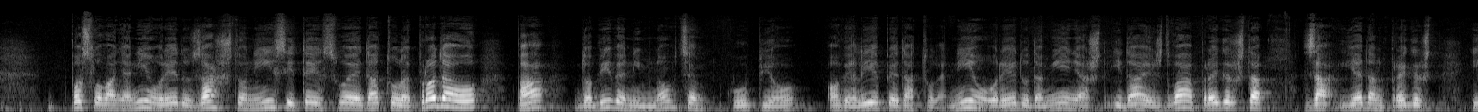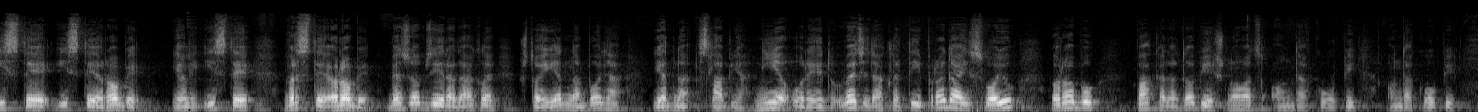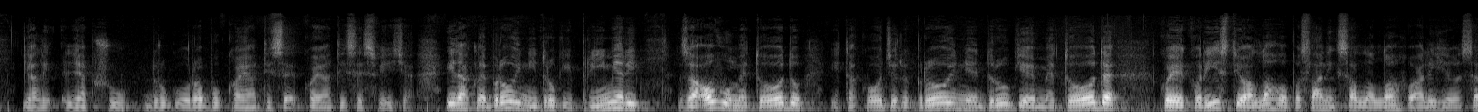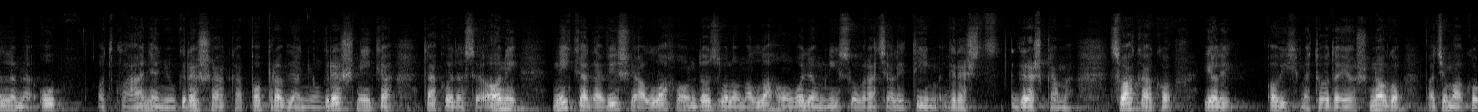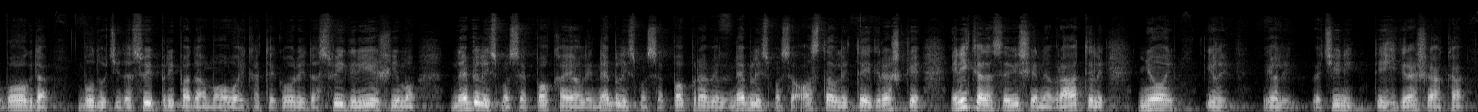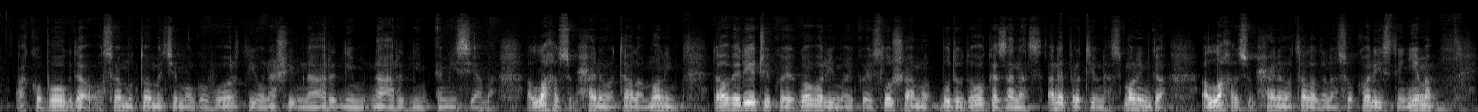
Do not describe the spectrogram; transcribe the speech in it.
poslovanja nije u redu. Zašto nisi te svoje datule prodao pa dobivenim novcem kupio ove lijepe datule? Nije u redu da mijenjaš i daješ dva pregršta za jedan pregršt iste iste robe jeli, iste vrste robe, bez obzira dakle što je jedna bolja, jedna slabija. Nije u redu, već dakle ti prodaj svoju robu, pa kada dobiješ novac, onda kupi, onda kupi jeli, ljepšu drugu robu koja ti, se, koja ti se sviđa. I dakle, brojni drugi primjeri za ovu metodu i također brojne druge metode koje je koristio Allahov poslanik sallallahu alihi wasallam u otklanjanju grešaka, popravljanju grešnika, tako da se oni nikada više Allahovom dozvolom, Allahovom voljom nisu vraćali tim greš, greškama. Svakako, jeli, ovih metoda još mnogo, pa ćemo ako Bog da, budući da svi pripadamo ovoj kategoriji, da svi griješimo, ne bili smo se pokajali, ne bili smo se popravili, ne bili smo se ostavili te greške i nikada se više ne vratili njoj ili, ili većini tih grešaka, Ako Bog da, o svemu tome ćemo govoriti u našim narednim, narednim emisijama. Allaha subhanahu wa ta'ala molim da ove riječi koje govorimo i koje slušamo budu dokaz za nas, a ne protiv nas. Molim ga Allaha subhanahu wa ta'ala da nas okoristi njima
